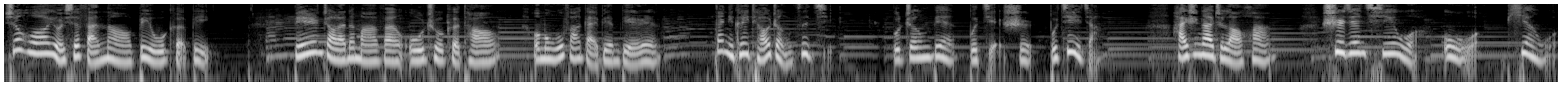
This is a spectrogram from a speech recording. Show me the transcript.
生活有些烦恼避无可避，别人找来的麻烦无处可逃，我们无法改变别人，但你可以调整自己，不争辩，不解释，不计较。还是那句老话：世间欺我、误我、骗我，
